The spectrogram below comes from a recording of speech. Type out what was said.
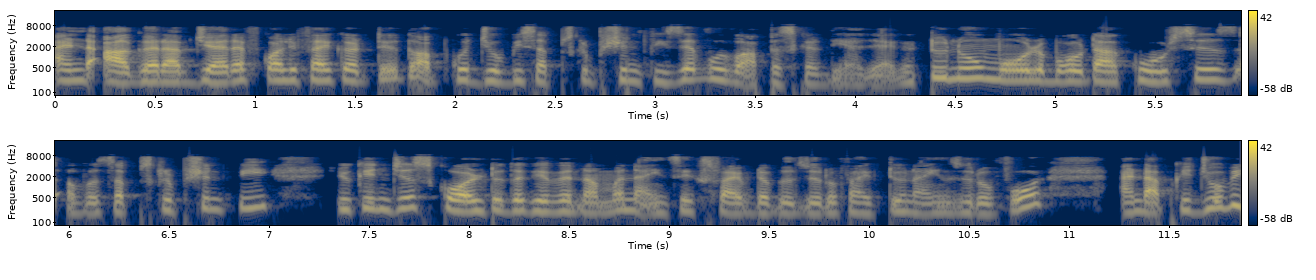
and अगर आप जेआरएफ क्वालिफाई करते हो तो आपको जो भी सब्सक्रिप्शन फ़ीस है, वो वापस कर दिया जाएगा। To know more about our courses our subscription fee you can just call to the given number nine six five double zero five two nine zero four and आपकी जो भी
